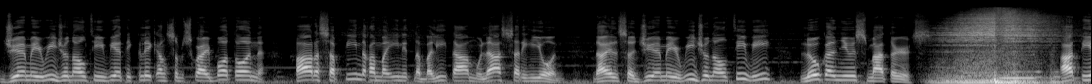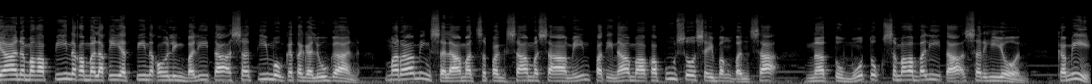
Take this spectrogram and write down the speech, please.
GMA Regional TV at i-click ang subscribe button para sa pinakamainit na balita mula sa rehiyon. Dahil sa GMA Regional TV, local news matters. At yan ang mga pinakamalaki at pinakahuling balita sa Timog Katagalugan. Maraming salamat sa pagsama sa amin pati na mga kapuso sa ibang bansa na tumutok sa mga balita sa rehiyon. Kami,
